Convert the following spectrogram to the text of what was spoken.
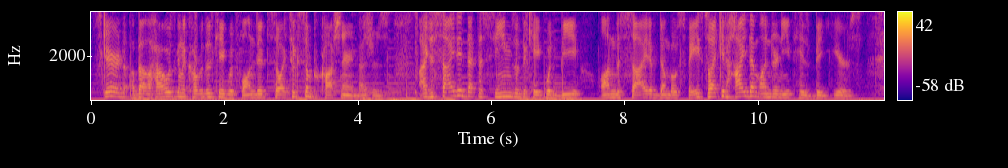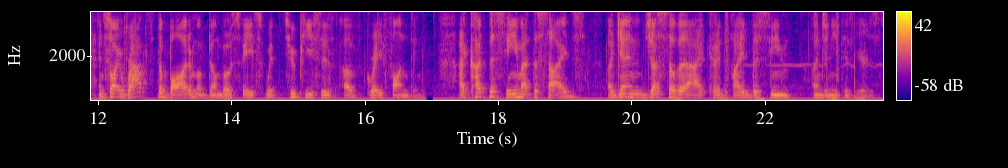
scared about how I was gonna cover this cake with fondant, so I took some precautionary measures. I decided that the seams of the cake would be on the side of Dumbo's face so I could hide them underneath his big ears. And so I wrapped the bottom of Dumbo's face with two pieces of gray fondant. I cut the seam at the sides, again just so that I could hide the seam underneath his ears.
